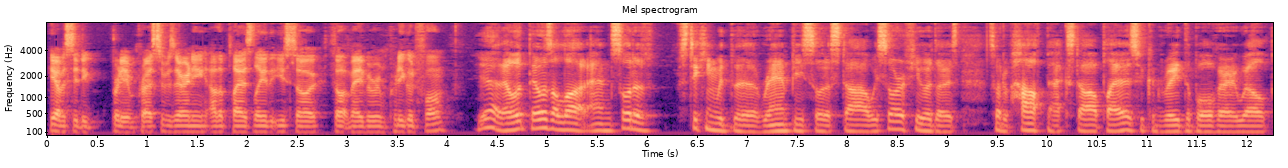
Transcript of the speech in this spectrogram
he obviously did pretty impressive. Is there any other players, Lee, that you saw thought maybe were in pretty good form? Yeah, there was, there was a lot, and sort of sticking with the rampy sort of style, we saw a few of those sort of halfback style players who could read the ball very well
